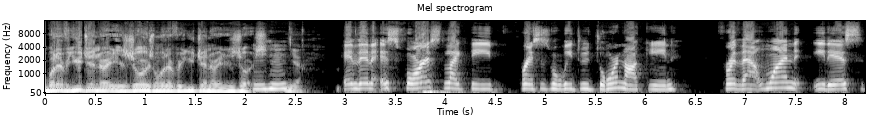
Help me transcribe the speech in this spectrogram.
whatever you generate is yours, and whatever you generate is yours. Mm-hmm. Yeah. And then as far as like the, for instance, when we do door knocking, For that one, it is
